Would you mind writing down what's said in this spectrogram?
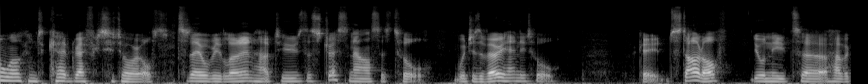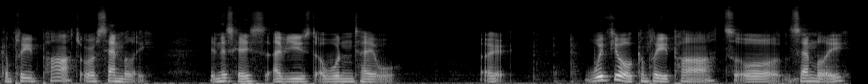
and welcome to CAD Graphics Tutorials. Today we'll be learning how to use the stress analysis tool, which is a very handy tool. Okay, to start off, you'll need to have a complete part or assembly. In this case, I've used a wooden table. Okay, with your complete part or assembly,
